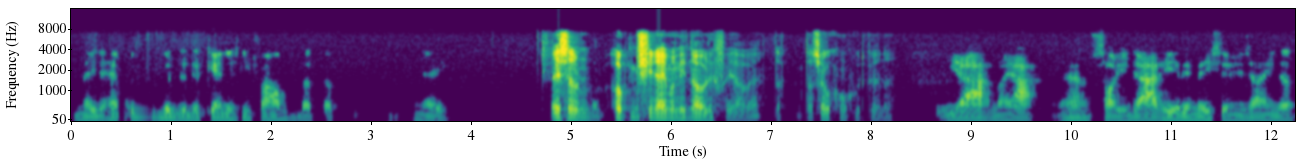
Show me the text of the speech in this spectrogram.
nee, daar heb ik de, de, de, kennis niet van. Dat, dat, nee. Is er ook misschien helemaal niet nodig voor jou, hè? Dat, dat zou ook gewoon goed kunnen. Ja, nou ja, hè, zal je daar heer en meester in zijn, dat,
